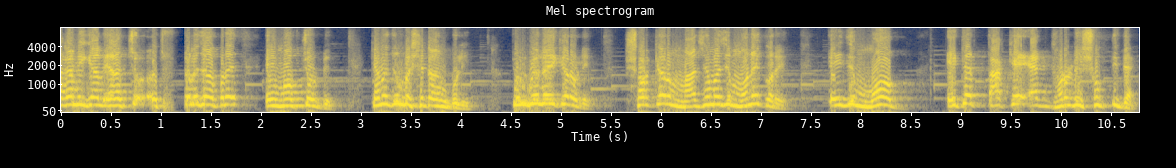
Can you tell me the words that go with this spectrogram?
আগামীকাল এরা চলে যাওয়ার পরে এই মত চলবে। কেন চলবে সেটা আমি বলি। চলবে না এই কারণে। সরকার মাঝে মাঝে মনে করে, এই যে মব এটা তাকে এক ধরনের শক্তি দেয়।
